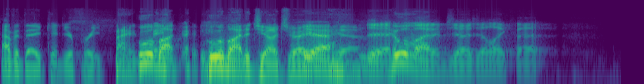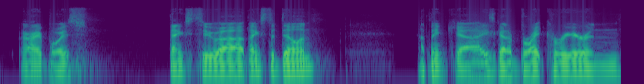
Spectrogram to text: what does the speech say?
have a day, kid. You're free. Bang. who am I? bang. Who am I to judge? Right? Yeah. Yeah. Yeah. Who am I to judge? I like that. All right, boys. Thanks to uh, thanks to Dylan. I think uh, he's got a bright career in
